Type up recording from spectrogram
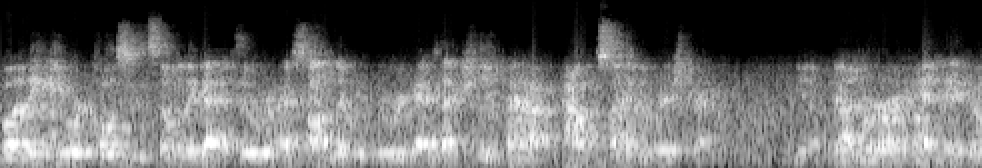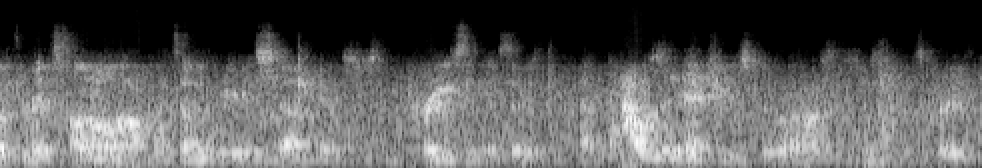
Well, I think you were closer than some of the guys. Were, I saw there were, there were guys actually kind of outside the racetrack. Yeah, They were had to go through a tunnel and all kinds of other weird stuff. It was just craziness. There was a thousand entries for runoffs. It's just it's crazy.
